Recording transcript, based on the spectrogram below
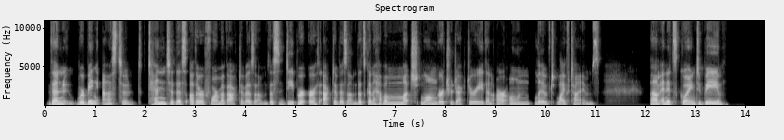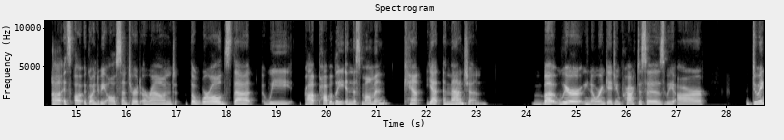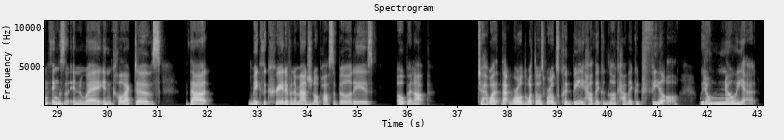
then we're being asked to tend to this other form of activism, this deeper earth activism that's going to have a much longer trajectory than our own lived lifetimes. Um, and it's going to be uh, it's going to be all centered around the worlds that we pro- probably in this moment can't yet imagine but we're you know we're engaging practices we are doing things in a way in collectives that make the creative and imaginal possibilities open up to what that world, what those worlds could be, how they could look, how they could feel. We don't know yet.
